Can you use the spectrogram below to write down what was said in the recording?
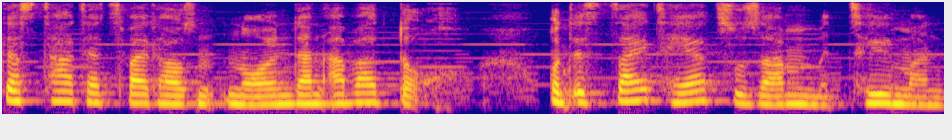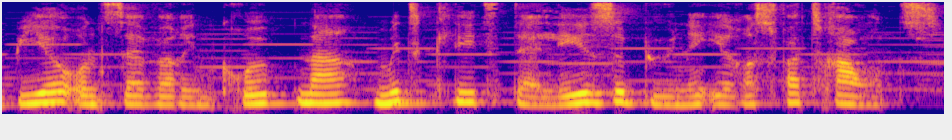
Das tat er 2009 dann aber doch und ist seither zusammen mit Tillmann Bier und Severin Gröbner Mitglied der Lesebühne ihres Vertrauens.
